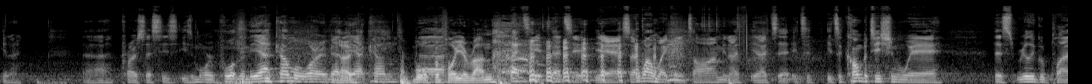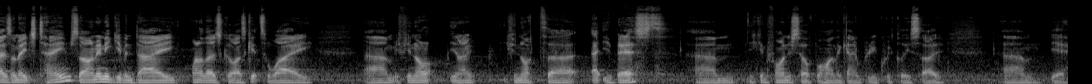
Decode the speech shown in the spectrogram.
you know. Uh, process is, is more important than the outcome. We'll worry about No. the outcome. Walk Uh, before you run. that's it. That's it. Yeah. So one week at a time. You know, you know, it's a it's a it's a competition where there's really good players on each team. So on any given day, one of those guys gets away. Um, if you're not, you know, if you're not uh, at your best, um, you can find yourself behind the game pretty quickly. So um, yeah,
